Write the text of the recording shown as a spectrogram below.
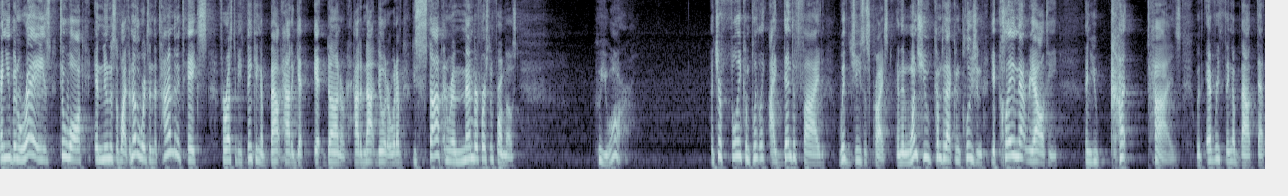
and you've been raised to walk in newness of life. In other words, in the time that it takes for us to be thinking about how to get it done or how to not do it or whatever. You stop and remember, first and foremost, who you are. That you're fully, completely identified with Jesus Christ. And then once you come to that conclusion, you claim that reality, then you cut ties with everything about that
